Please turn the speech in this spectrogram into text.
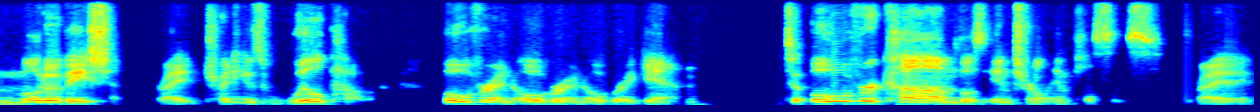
motivation, right? Try to use willpower over and over and over again to overcome those internal impulses, right?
